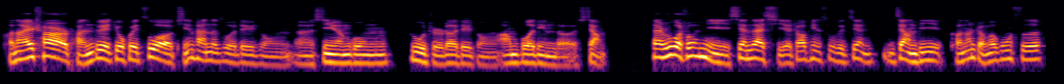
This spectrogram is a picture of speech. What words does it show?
可能 HR 团队就会做频繁的做这种呃新员工入职的这种 onboarding 的项目，但如果说你现在企业招聘速度降降低，可能整个公司。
